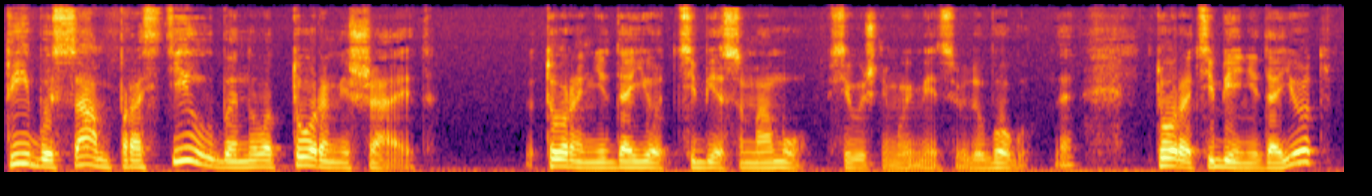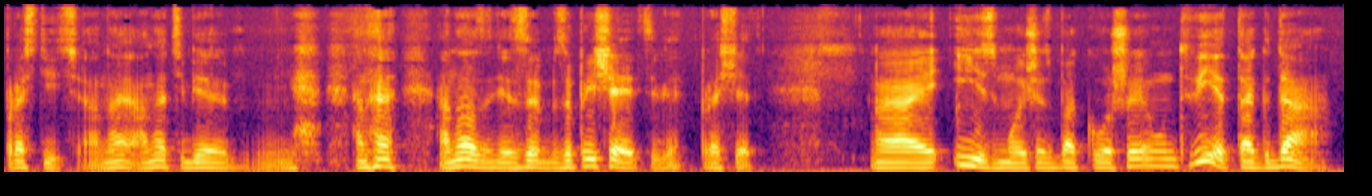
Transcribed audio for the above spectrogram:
ты бы сам простил бы, но вот Тора мешает, Тора не дает тебе самому, Всевышнему имеется в виду Богу, да? Тора тебе не дает простить, она, она тебе, она, она запрещает тебе прощать. А, из Мойшес Бакоши Унтве тогда э,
